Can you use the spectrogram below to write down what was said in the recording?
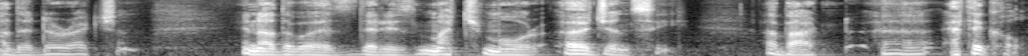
other direction. In other words, there is much more urgency about uh, ethical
